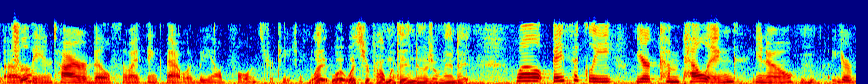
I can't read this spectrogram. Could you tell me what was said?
of Sure. the entire bill, so I think that would be helpful and strategic. Why, what, what's your problem with the individual mandate? Well, basically, you're compelling, you know, Mm-hmm. you're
